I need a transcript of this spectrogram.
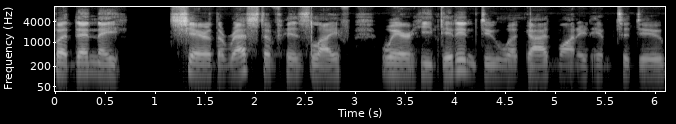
But then they share the rest of his life where he didn't do what God wanted him to do,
